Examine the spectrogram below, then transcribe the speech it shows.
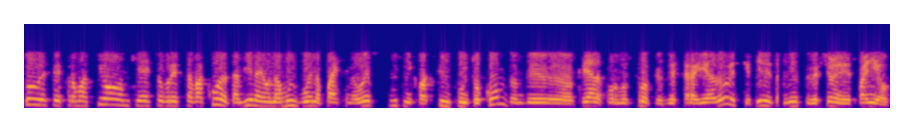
toda esta información que hay sobre esta vacuna, también hay una muy buena página web, sputnikvaccine.com, donde, uh, creada por los propios desarrolladores, que tiene también su versión en español.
